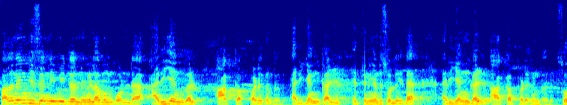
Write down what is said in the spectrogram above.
பதினைஞ்சு சென்டிமீட்டர் நீளமும் கொண்ட அரியங்கள் ஆக்கப்படுகின்றது. அரியங்கள் எத்தனை என்று சொல்லல. அரியங்கள் ஆக்கப்படுகின்றது. ஸோ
